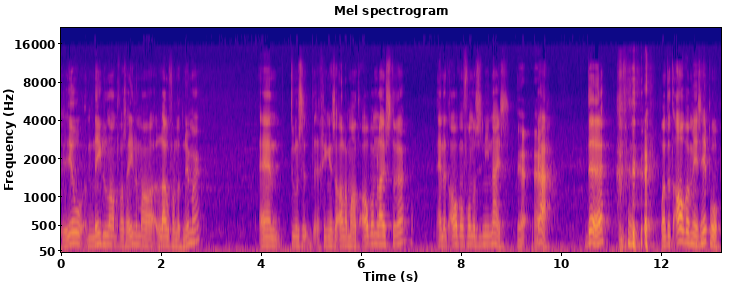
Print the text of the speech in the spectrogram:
heel Nederland was helemaal lauw van dat nummer. En toen ze, gingen ze allemaal het album luisteren. En het album vonden ze niet nice. ja, Ja, de. Want het album is hip-hop.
